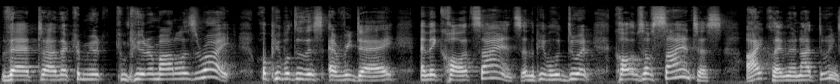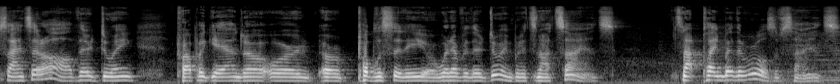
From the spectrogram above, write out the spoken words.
that uh, the commu- computer model is right. Well, people do this every day, and they call it science. And the people who do it call themselves scientists. I claim they're not doing science at all. They're doing propaganda or or publicity or whatever they're doing, but it's not science. It's not playing by the rules of science.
